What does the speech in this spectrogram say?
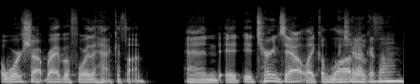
a workshop right before the hackathon, and it, it turns out like a Which lot of hackathon?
